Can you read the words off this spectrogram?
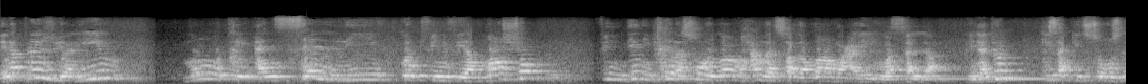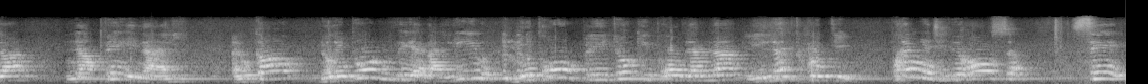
Il y a plusieurs livres montrer un seul livre quand fin faire mention, fin dénigrer Rasulullah Muhammad sallallahu alayhi wa sallam. Il y a qui s'acquittent sur cela, n'a pas et n'a. Alors quand nous retournons vers un livre, nous trouvons plutôt qui problème là, l'autre côté. Première différence, c'est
